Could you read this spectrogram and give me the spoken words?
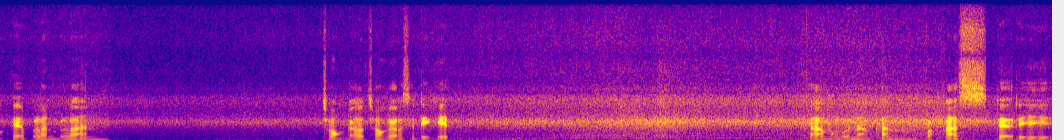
Oke, pelan-pelan. Congkel-congkel sedikit. Kita menggunakan bekas dari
